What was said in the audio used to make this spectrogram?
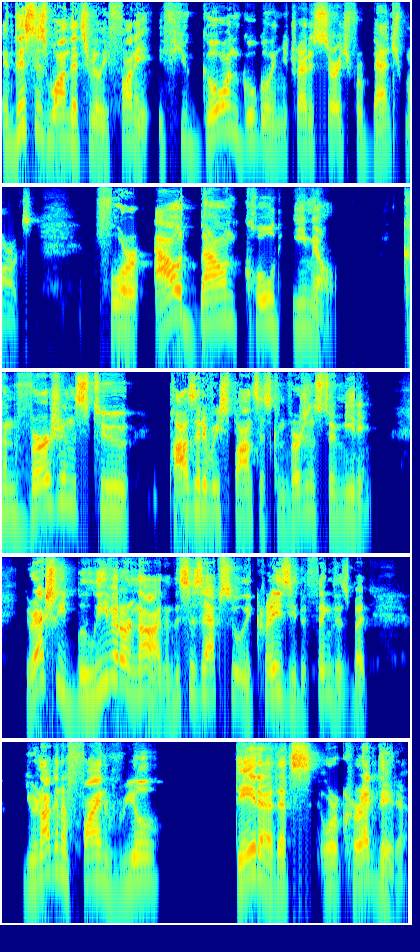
and this is one that's really funny. If you go on Google and you try to search for benchmarks for outbound cold email conversions to positive responses, conversions to a meeting, you're actually, believe it or not, and this is absolutely crazy to think this, but you're not going to find real data that's or correct data.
